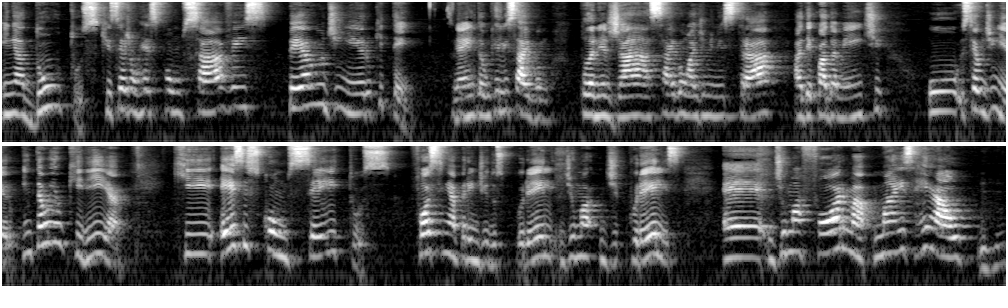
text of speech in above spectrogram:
em adultos que sejam responsáveis pelo dinheiro que têm. Né? Então, que eles saibam planejar, saibam administrar adequadamente o seu dinheiro. Então eu queria que esses conceitos fossem aprendidos por ele, de uma, de, por eles é, de uma forma mais real, uhum.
